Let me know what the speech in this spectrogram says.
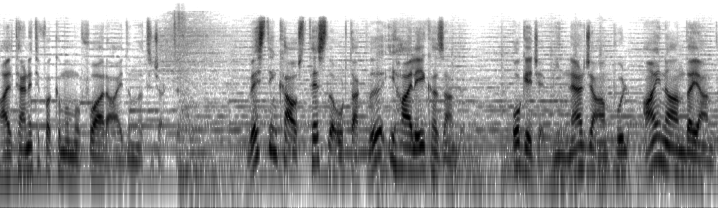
alternatif akımı mı fuarı aydınlatacaktı. Westinghouse Tesla ortaklığı ihaleyi kazandı. O gece binlerce ampul aynı anda yandı.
